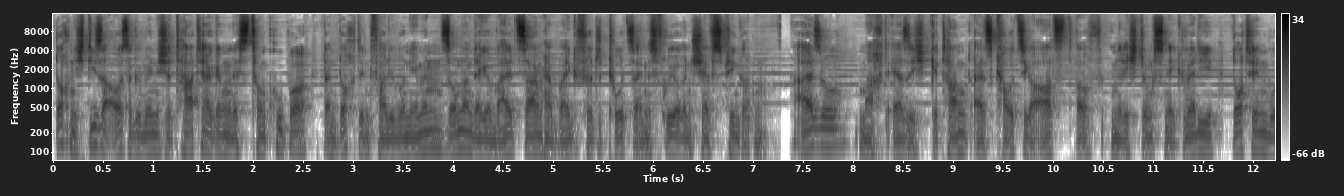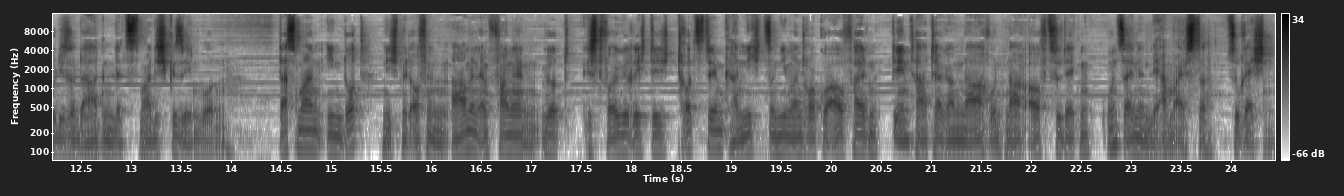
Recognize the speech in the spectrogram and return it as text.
Doch nicht dieser außergewöhnliche Tathergang lässt Tom Cooper dann doch den Fall übernehmen, sondern der gewaltsam herbeigeführte Tod seines früheren Chefs Pinkerton. Also macht er sich getarnt als kauziger Arzt auf in Richtung Snake Valley, dorthin, wo die Soldaten letztmalig gesehen wurden. Dass man ihn dort nicht mit offenen Armen empfangen wird, ist folgerichtig. Trotzdem kann nichts und niemand Rocco aufhalten, den Tathergang nach und nach aufzudecken und seinen Lehrmeister zu rächen.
